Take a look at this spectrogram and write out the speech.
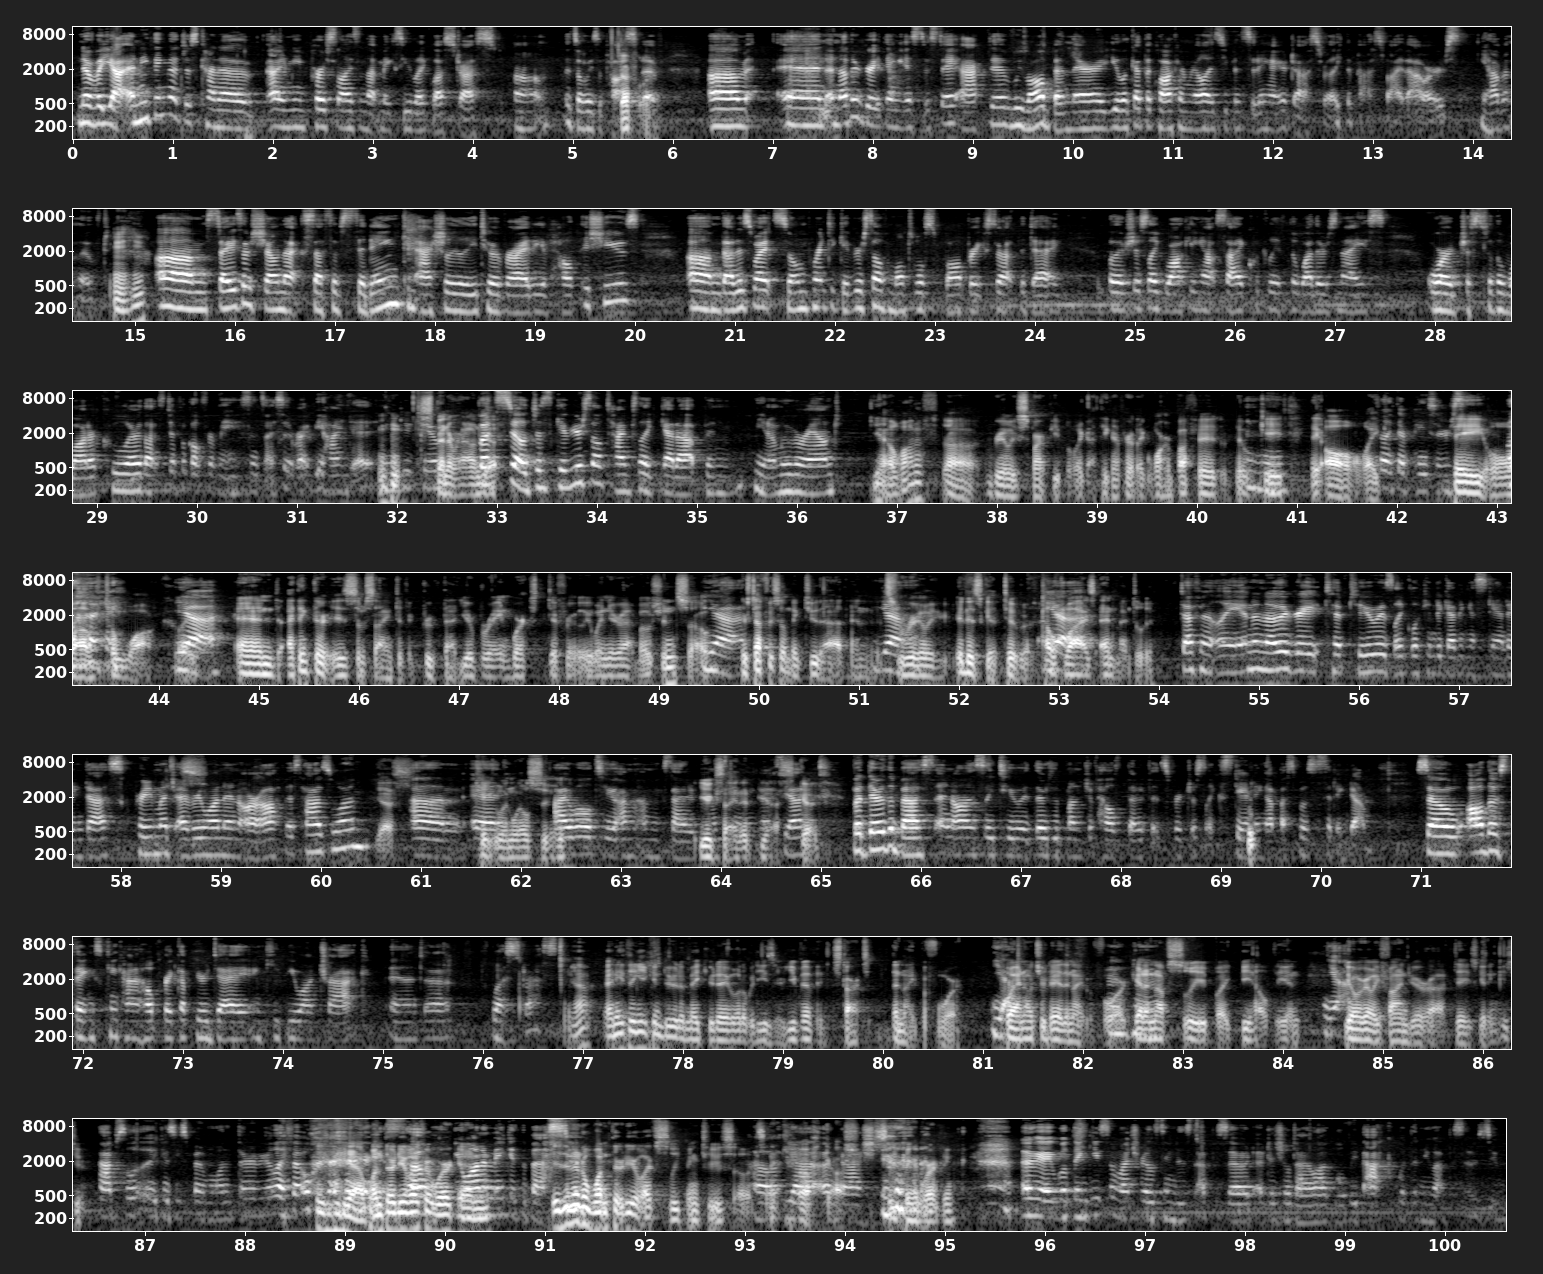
No, but yeah, anything that just kind of, I mean, personalizing that makes you like less stressed. Um, it's always a positive. Um, and another great thing is to stay active. We've all been there. You look at the clock and realize you've been sitting at your desk for like the past five hours. You haven't moved. hmm Um, studies have shown that excessive sitting can actually lead to a variety of health issues. Um, that is why it's so important to give yourself multiple small breaks throughout the day. Whether it's just like walking outside quickly if the weather's nice, or just to the water cooler. That's difficult for me since I sit right behind it. And you do too. Spin around, But yeah. still, just give yourself time to like get up and you know move around. Yeah, a lot of uh, really smart people. Like I think I've heard like Warren Buffett, Bill Gates. They all like like they're pacers. they love to walk. Like, Yeah. And I think there is some scientific proof that your brain works differently when you're at motion. So Yeah. there's definitely something to that, and it's Yeah. really it is good too, health wise and mentally. Definitely. And another great tip too is like look into getting a standing desk. Pretty much everyone in our office has one. Yes, Um, and Caitlin will soon. I will too. I'm, I'm excited. You're excited? standing desk, Yes, yeah. good. But they're the best, and honestly, too, there's a bunch of health benefits for just like standing up as opposed to sitting down. So all those things can kind of help break up your day and keep you on track and uh, less stressed. Yeah, anything you can do to make your day a little bit easier, even if it starts the night before. Yeah. Plan out your day the night before. Get Mhm. enough sleep. Like be healthy, and Yeah. you'll really find your uh, days getting easier. Absolutely, because you spend one third of your life at work. Yeah, one third of your life at work, You want to make it the best. Isn't it a one third of your life sleeping too? So it's Oh, like, yeah, oh oh, gosh, gosh. sleeping and working. Okay, well, thank you so much for listening to this episode of Digital Dialogue. We'll be back with a new episode soon.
